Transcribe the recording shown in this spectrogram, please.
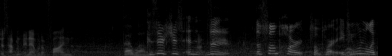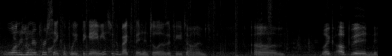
Just haven't been able to find them. Farewell. because there's just and the the fun part fun part. If you want to like let me know if you 100% complete the game, you have to come back to the hinterlands a few times. Um, like up in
